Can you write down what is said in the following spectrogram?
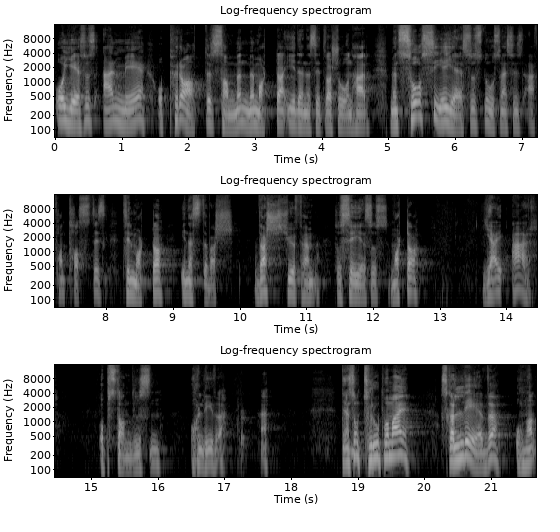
Og Jesus er med og prater sammen med Martha i denne situasjonen. her. Men så sier Jesus noe som jeg syns er fantastisk til Martha i neste vers. Vers 25 så sier Jesus, 'Martha, jeg er oppstandelsen og livet.' Den som tror på meg, skal leve om han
